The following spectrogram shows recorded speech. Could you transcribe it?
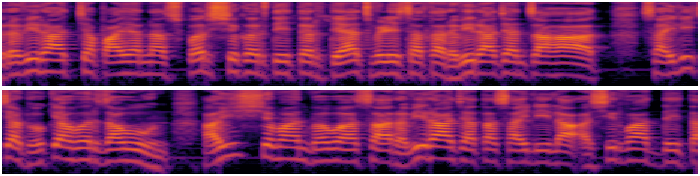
रविराजच्या पायांना स्पर्श करते. तर त्याच वेळेस आता रविराजांचा हात सायलीच्या डोक्यावर जाऊन आयुष्यमान भव असा रविराज आता सायलीला आशीर्वाद देतात.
